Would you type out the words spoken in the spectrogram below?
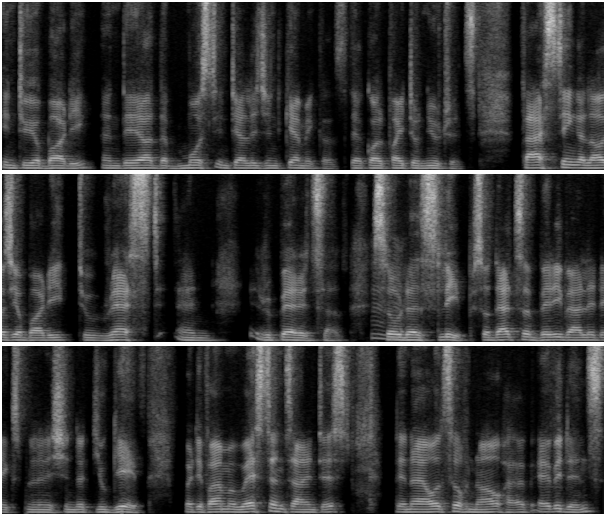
into your body, and they are the most intelligent chemicals. They're called phytonutrients. Fasting allows your body to rest and repair itself. Mm-hmm. So does sleep. So that's a very valid explanation that you gave. But if I'm a Western scientist, then I also now have evidence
